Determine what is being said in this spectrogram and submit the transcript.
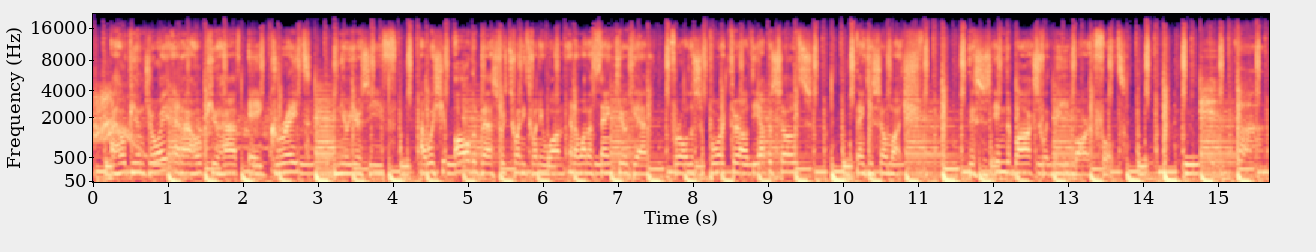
I hope you enjoy and I hope you have a great New Year's Eve. I wish you all the best for 2021 and I want to thank you again for all the support throughout the episodes. Thank you so much. This is In the Box with me, Mark Folt. In the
